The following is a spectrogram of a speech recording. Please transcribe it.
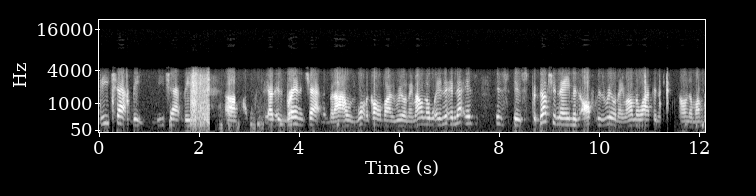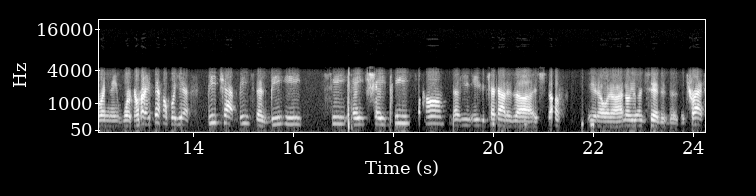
D Chat Beat. D Chat Uh, it's Brandon Chapman, but I was wanting to call him by his real name. I don't know, and, and that is his his production name is off of his real name. I don't know why I couldn't. I don't know. My brain ain't working right now, but yeah, B Chat Beats. That's B E C H A P com. That you you can check out his uh his stuff. You know, and uh, I know you like you said the, the the tracks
